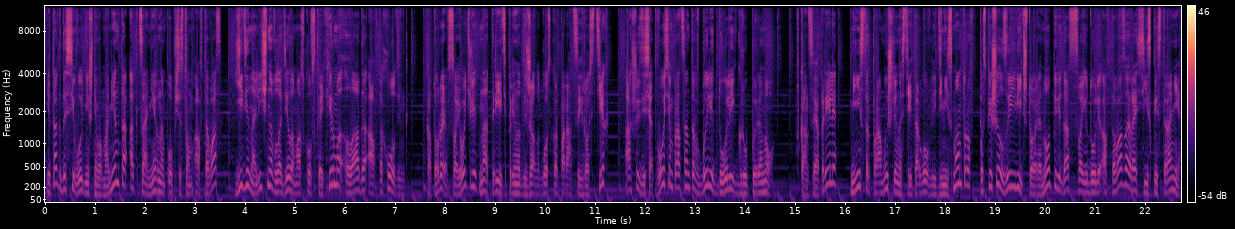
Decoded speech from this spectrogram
Итак, до сегодняшнего момента акционерным обществом АвтоВАЗ единолично владела московская фирма «Лада Автохолдинг», которая, в свою очередь, на треть принадлежала госкорпорации «Ростех», а 68% были долей группы «Рено». В конце апреля министр промышленности и торговли Денис Мантуров поспешил заявить, что Рено передаст свою долю АвтоВАЗа российской стороне,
